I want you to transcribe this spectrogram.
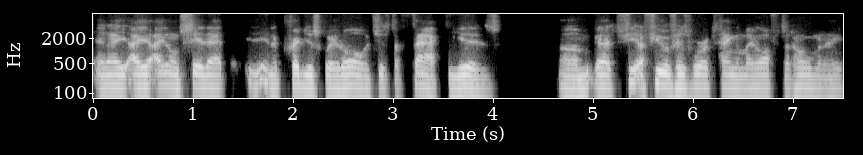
and I, I, I, don't say that in a prejudiced way at all. It's just a fact. He is. Um, got a few of his works hanging in my office at home, and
